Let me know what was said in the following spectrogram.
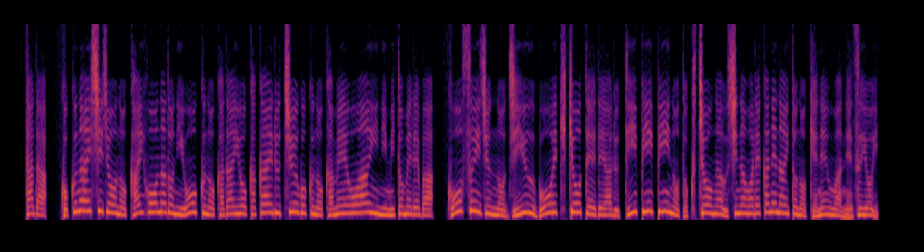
ただ、国内市場の開放などに多くの課題を抱える中国の加盟を安易に認めれば、高水準の自由貿易協定である TPP の特徴が失われかねないとの懸念は根強い。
